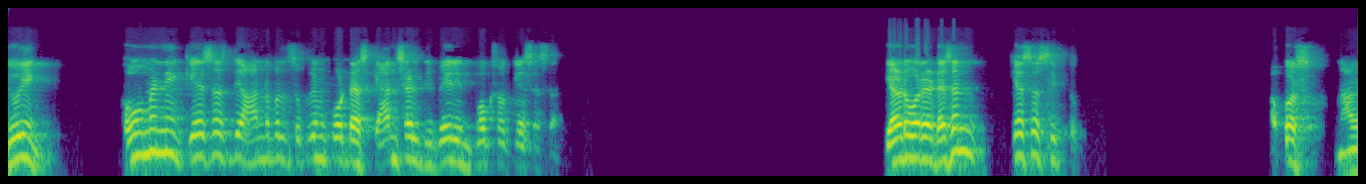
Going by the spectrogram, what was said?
viewing how many cases the honourable supreme court has cancelled the bail in POCSO cases ಎರಡೂವರೆ ಡಜನ್ ಕೇಸಸ್ ಸಿಕ್ತು ಅಫ್ಕೋರ್ಸ್ ನಾವು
